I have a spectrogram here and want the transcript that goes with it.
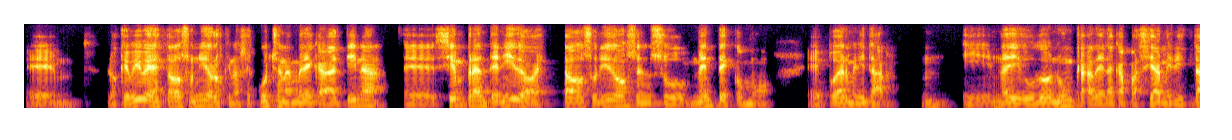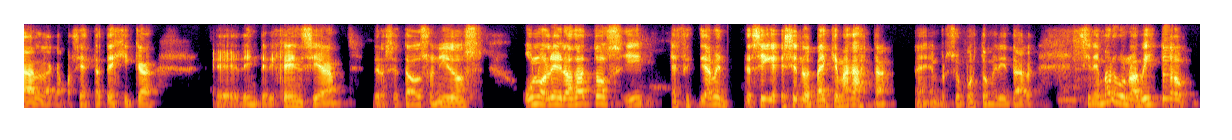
Eh, los que viven en Estados Unidos, los que nos escuchan en América Latina, eh, siempre han tenido a Estados Unidos en su mente como poder militar. Y nadie dudó nunca de la capacidad militar, la capacidad estratégica, de inteligencia de los Estados Unidos. Uno lee los datos y efectivamente sigue siendo el país que más gasta ¿eh? en presupuesto militar. Sin embargo, uno ha visto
